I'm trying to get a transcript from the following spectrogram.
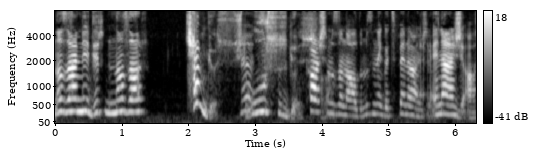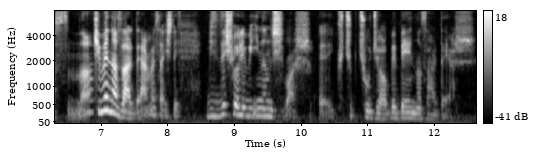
Nazar nedir? Nazar kem göz. işte Evet. uğursuz göz. falan. Karşımızdan aldığımız negatif enerji. enerji aslında. Kime nazar değer? Mesela işte bizde şöyle bir inanış var. Ee, küçük çocuğa, bebeğe nazar değer.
